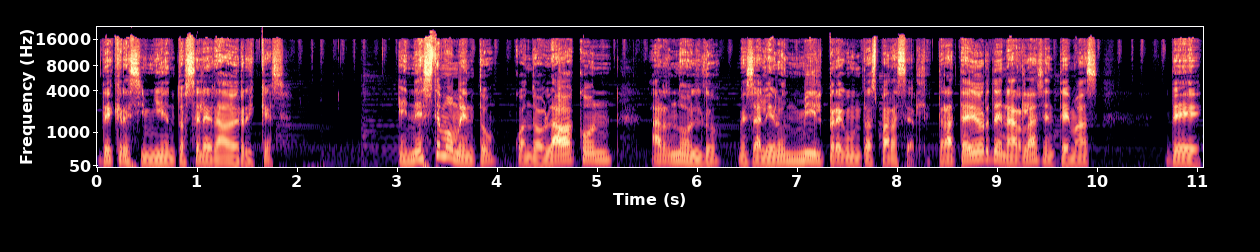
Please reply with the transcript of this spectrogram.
de crecimiento acelerado de riqueza. En este momento, cuando hablaba con Arnoldo, me salieron mil preguntas para hacerle. Traté de ordenarlas en temas de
